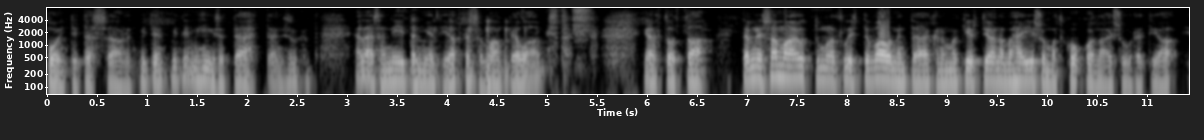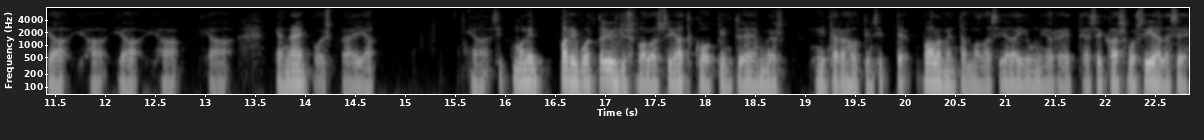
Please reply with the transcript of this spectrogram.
pointti tässä on, että miten, miten, mihin se tähtää. Niin sanoin, että älä sä niitä mieti, jatkassa vaan pelaamista. Ja tota, tämmöinen sama juttu mulla tuli sitten valmentaja-aikana. Mä kirjoitin aina vähän isommat kokonaisuudet ja, ja, ja, ja, ja, ja, ja näin poispäin. Ja, ja sitten mä olin pari vuotta Yhdysvalloissa jatko-opintoja ja myös niitä rahoitin sitten valmentamalla siellä junioreita ja se kasvoi siellä se,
